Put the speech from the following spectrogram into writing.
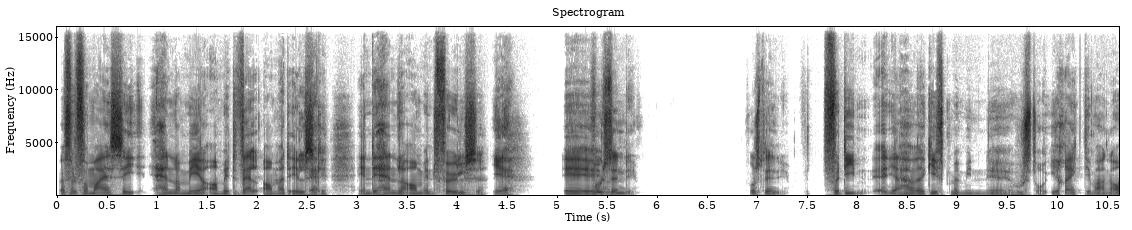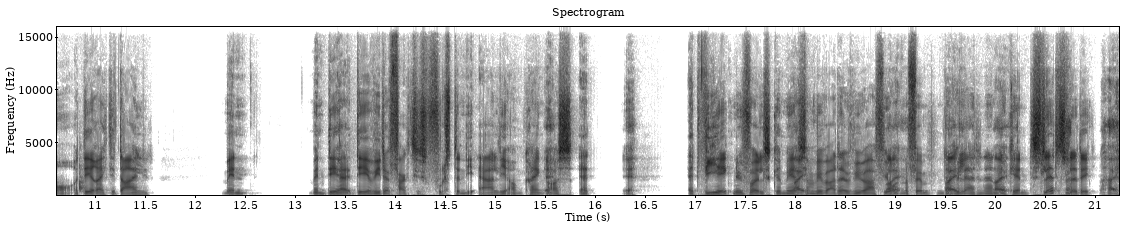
hvert fald for mig at se, handler mere om et valg om at elske, ja. end det handler om en følelse. ja, Øh, fuldstændig. Fuldstændig. fordi jeg har været gift med min øh, hustru i rigtig mange år, og det er rigtig dejligt. Men, men det, er, det er vi da faktisk fuldstændig ærlige omkring ja. os, at, Ja. At vi er ikke nyforelskede mere, Nej. Som vi var, da vi var 14 Nej. og 15, da Nej. vi lærte hinanden Nej. at kende. Slet, slet ikke. Nej.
